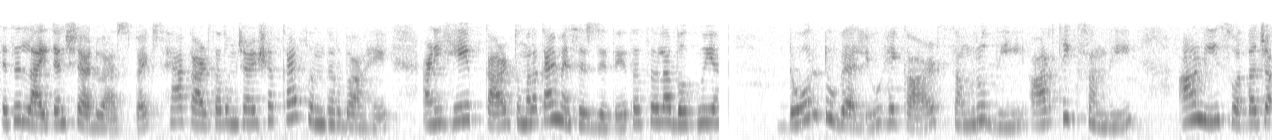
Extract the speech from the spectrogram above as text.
त्याचे लाइट अँड शॅडो ॲस्पेक्ट्स ह्या कार्डचा तुमच्या आयुष्यात काय संदर्भ आहे आणि हे कार्ड तुम्हाला काय मेसेज देते तर चला बघूया. डोर टू व्हॅल्यू हे कार्ड समृद्धी आर्थिक संधी आणि स्वतःच्या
